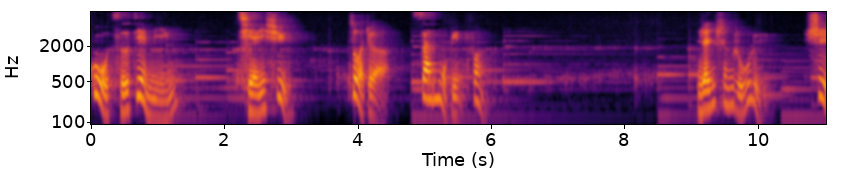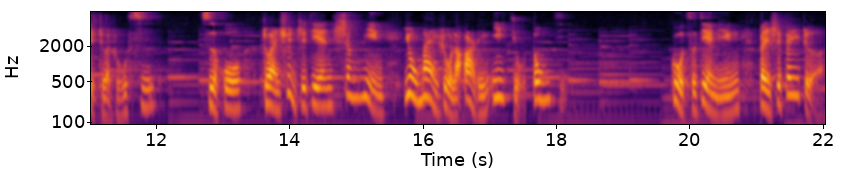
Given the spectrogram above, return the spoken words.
故词见明，前序，作者三木炳凤。人生如旅，逝者如斯，似乎转瞬之间，生命又迈入了二零一九冬季。故词见明本是碑者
